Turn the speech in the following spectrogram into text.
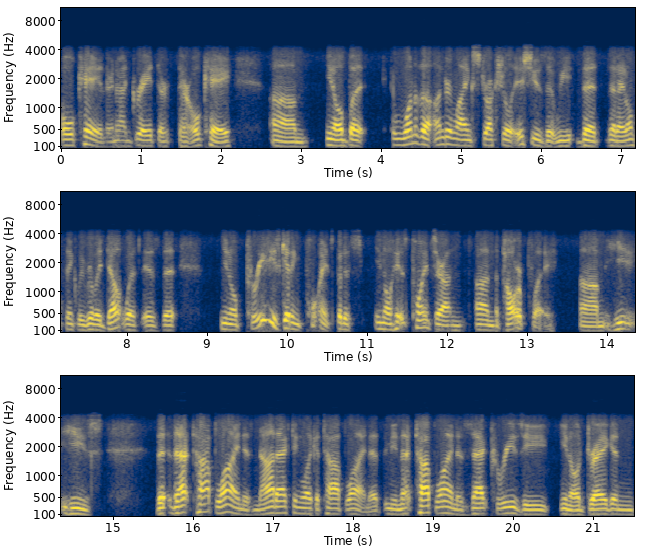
okay. They're not great. They're they're okay. Um, you know, but one of the underlying structural issues that we that that I don't think we really dealt with is that you know Parise's getting points, but it's you know his points are on on the power play. Um, he he's that that top line is not acting like a top line. I mean that top line is Zach Parise, you know, dragging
